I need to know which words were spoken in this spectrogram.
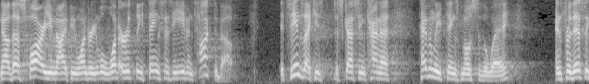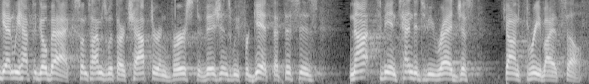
Now, thus far, you might be wondering, well, what earthly things has he even talked about? It seems like he's discussing kind of heavenly things most of the way. And for this, again, we have to go back. Sometimes with our chapter and verse divisions, we forget that this is not to be intended to be read just John 3 by itself.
